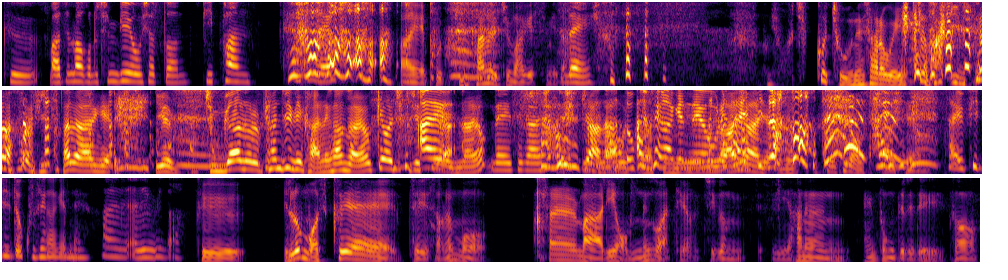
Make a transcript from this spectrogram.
그 마지막으로 준비해 오셨던 비판. 아예 비판을 좀 하겠습니다. 네. 여지껏 좋은 회사라고 얘기해놓고 이제 와서 비판을 하는 게 이게 중간으로 편집이 가능한가요? 껴주실 수가 아유, 있나요? 네, 제가 하고 싶지. 않아. 아, 또 고생하겠네요. 우리 아니, 다이 아니, 피자. 아니, 그럴 필요 없을 것 같아요. 다이 PD도 고생하겠네요. 아니, 아닙니다. 그 일론 머스크에 대해서는 뭐 할 말이 없는 것 같아요. 지금 이 하는 행동들에 대해서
